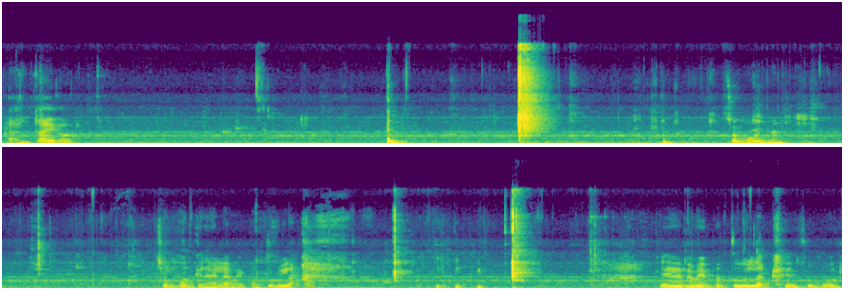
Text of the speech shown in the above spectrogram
Kain tayo. Sumul man. Sumod ka na may pantulak. Kaya na may pantulak sumod.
